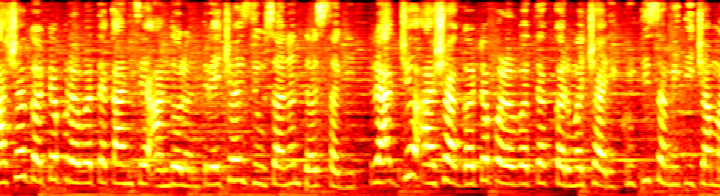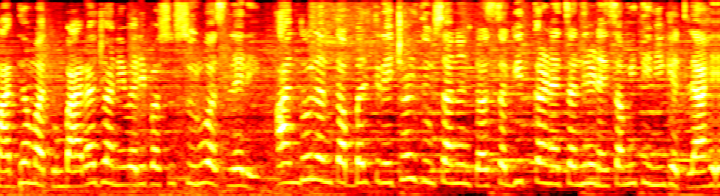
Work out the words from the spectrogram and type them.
आशा गट प्रवर्तकांचे आंदोलन त्रेचाळीस दिवसानंतर स्थगित. राज्य आशा गट प्रवर्तक कर्मचारी कृती समितीच्या माध्यमातून बारा जानेवारी पासून सुरू असलेले आंदोलन तब्बल त्रेचाळीस दिवसानंतर स्थगित करण्याचा निर्णय समितीने घेतला आहे.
